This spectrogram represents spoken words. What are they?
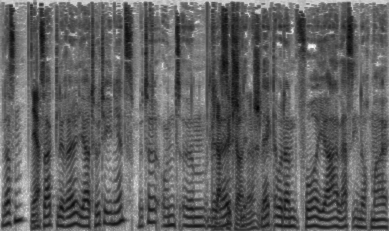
lassen Ja. und sagt Lorel, ja, töte ihn jetzt, bitte. Und ähm, Klassiker, schlä ne? schlägt aber dann vor, ja, lass ihn doch mal.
